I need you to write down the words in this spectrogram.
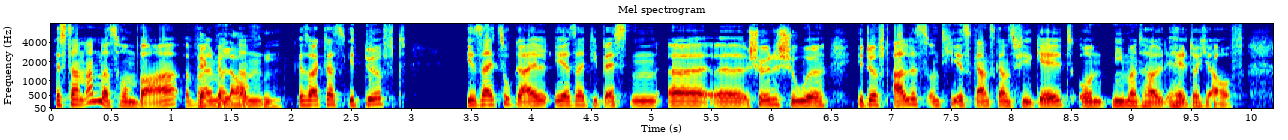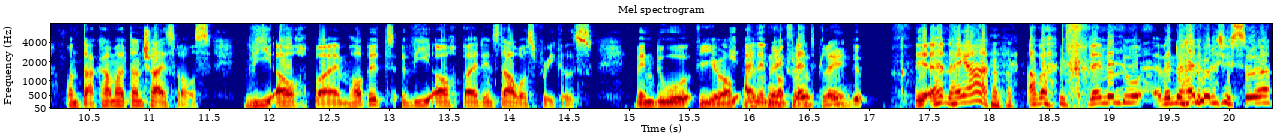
es dann andersrum war, weil man dann gesagt hat, ihr dürft, ihr seid so geil, ihr seid die besten, äh, äh, schöne Schuhe, ihr dürft alles und hier ist ganz, ganz viel Geld und niemand halt, hält euch auf. Und da kam halt dann Scheiß raus. Wie auch beim Hobbit, wie auch bei den Star Wars Prequels. Wenn du Wie auch einen Snakes on komplett unge- ja, naja, aber wenn, wenn du, wenn du einem Regisseur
